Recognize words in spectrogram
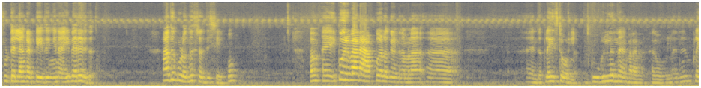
ഫുഡെല്ലാം കട്ട് ചെയ്ത് ഇങ്ങനെ ആയി വരരുത്. അതും കൂടെ ഒന്ന് ശ്രദ്ധിച്ചേക്കും. അപ്പം ഇപ്പോൾ ഒരുപാട് ആപ്പുകളൊക്കെ ഉണ്ട് നമ്മളെ എന്താ പ്ലേ സ്റ്റോറിൽ ഗൂഗിളിൽ എന്ന് ഞാൻ പറയുന്നത്? ഗൂഗിളിൽ പ്ലേ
